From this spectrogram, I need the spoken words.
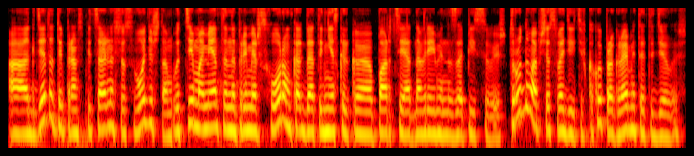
а где-то ты прям специально все сводишь. Там вот те моменты, например, с хором, когда ты несколько партий одновременно записываешь. Трудно вообще сводить? И в какой программе ты это делаешь?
